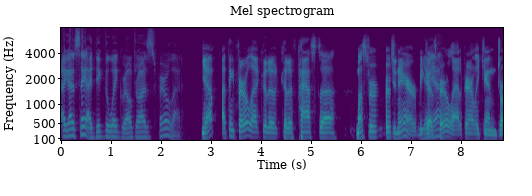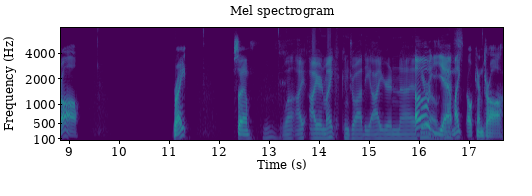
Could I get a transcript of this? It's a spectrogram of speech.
I gotta say I dig the way Grell draws Ferro Lad. Yep, I think Ferro lad could have could have passed uh, muster Air because yeah. Ferro lad apparently can draw, right? So, Hmm. Well, I, Iron Mike can draw the Iron. Uh, oh hero, yeah, yes. Mike Bell can draw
